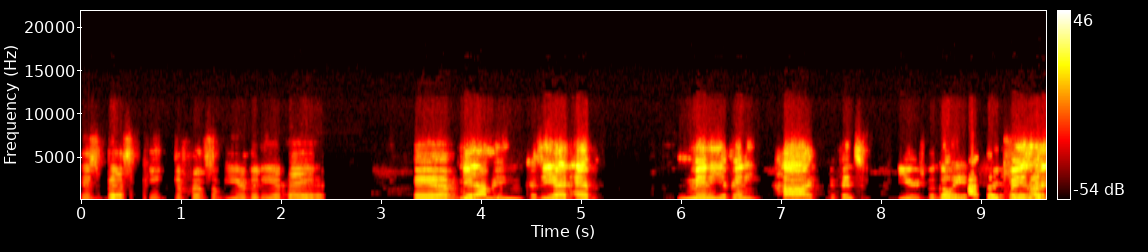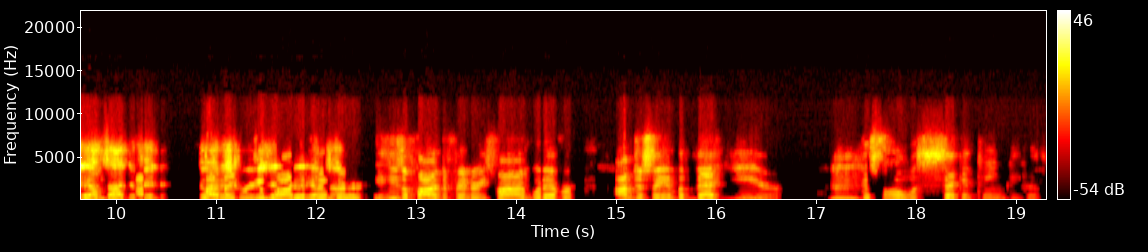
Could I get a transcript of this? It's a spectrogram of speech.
his best peak defensive year that he had had. And yeah, I mean, because he hadn't had many, if any, high defensive years. But go ahead. I think I mean, he's a good help side defender I throughout his career. He's a fine good defender. He's a fine defender. He's fine, whatever. I'm just saying, but that year, Mm. Gasol was second team defense.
